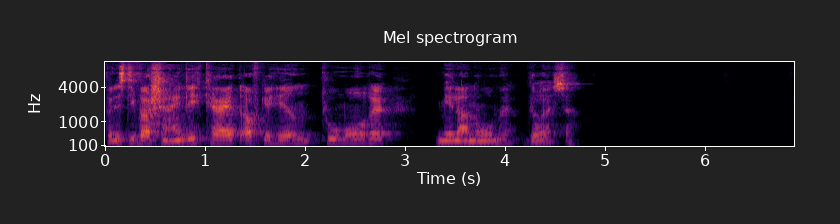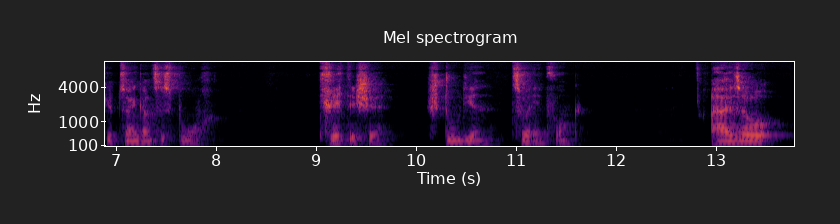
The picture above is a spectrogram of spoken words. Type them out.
dann ist die Wahrscheinlichkeit auf Gehirntumore, Melanome größer. Gibt es ein ganzes Buch. Kritische Studien zur Impfung. Also,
